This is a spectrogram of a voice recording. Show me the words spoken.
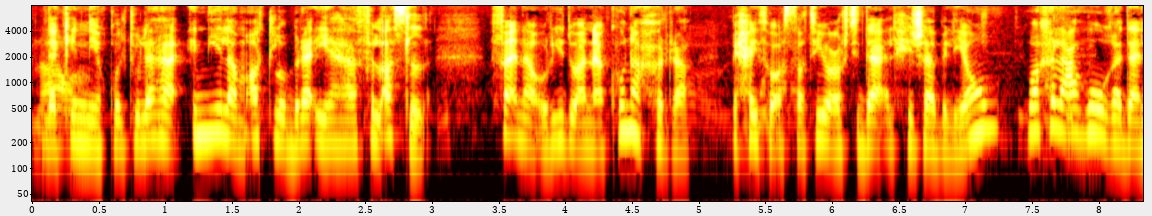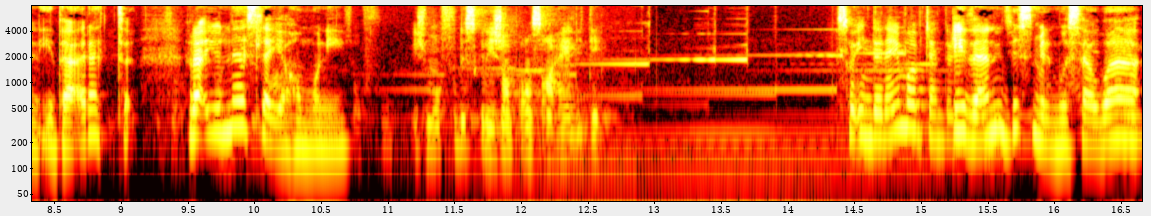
لكني قلت لها إني لم أطلب رأيها في الأصل، فأنا أريد أن أكون حرة. بحيث أستطيع ارتداء الحجاب اليوم وخلعه غدا إذا أردت رأي الناس لا يهمني إذا باسم المساواة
